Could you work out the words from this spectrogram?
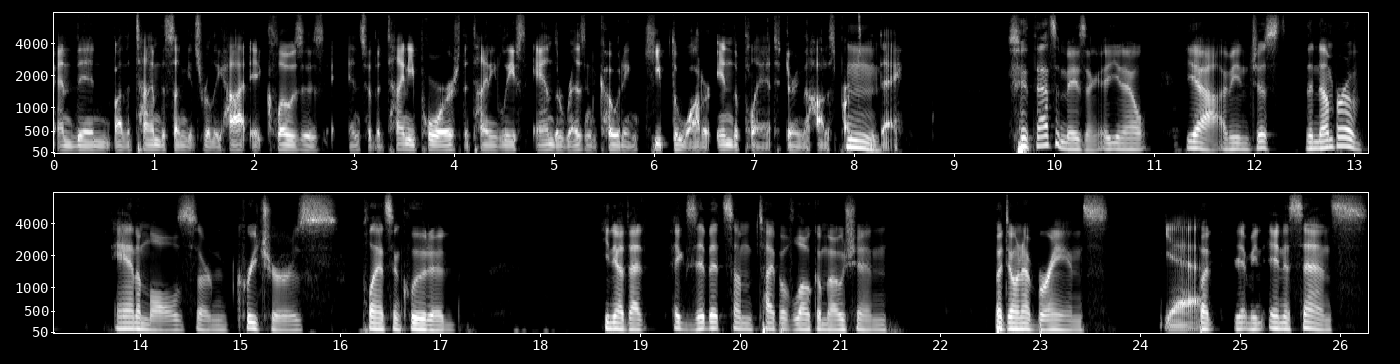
And then by the time the sun gets really hot, it closes. And so the tiny pores, the tiny leaves, and the resin coating keep the water in the plant during the hottest parts of Hmm. the day. That's amazing. You know, yeah, I mean, just the number of animals or creatures, plants included, you know, that exhibit some type of locomotion but don't have brains. Yeah. But I mean, in a sense,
